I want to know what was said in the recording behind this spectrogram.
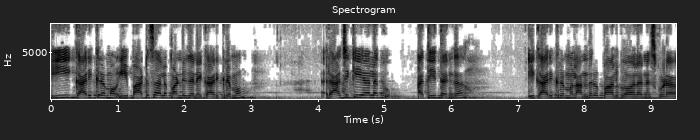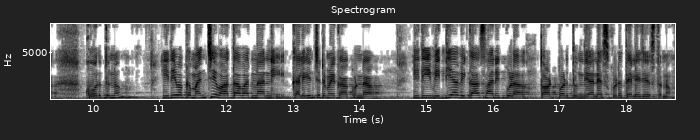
ఈ కార్యక్రమం ఈ పాఠశాల పండుగ అనే కార్యక్రమం రాజకీయాలకు అతీతంగా ఈ కార్యక్రమంలో అందరూ పాల్గొవాలనేసి కూడా కోరుతున్నాం. ఇది ఒక మంచి వాతావరణాన్ని కలిగించడమే కాకుండా ఇది విద్యా వికాసానికి కూడా తోడ్పడుతుంది అనేసి కూడా తెలియజేస్తున్నాం.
